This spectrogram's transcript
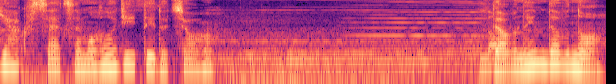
Як все це могло дійти до цього? Давним-давно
